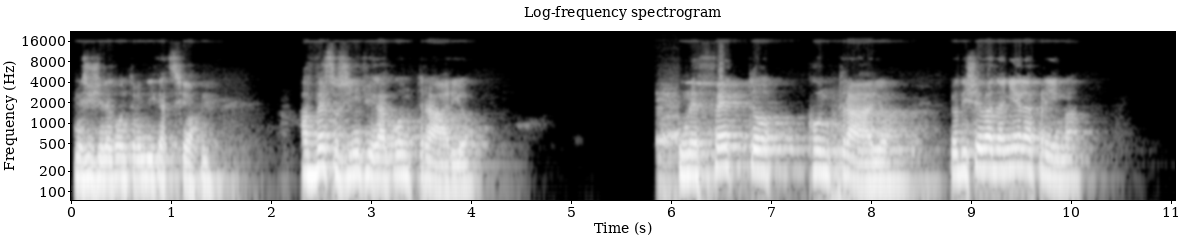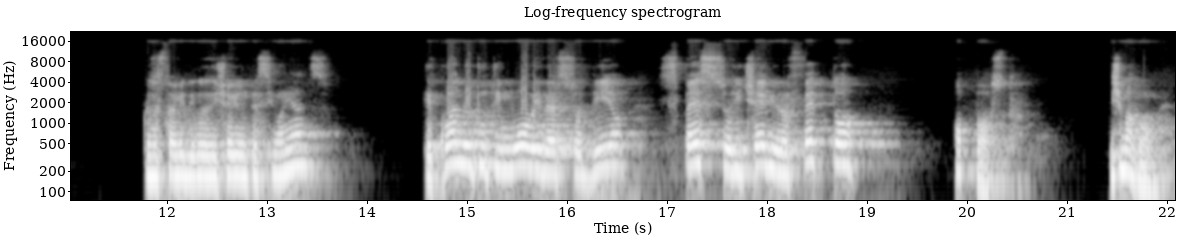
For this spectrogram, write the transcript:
come si dice le controindicazioni. Avverso significa contrario, un effetto contrario. Lo diceva Daniela prima. Cosa, stavi, cosa dicevi in testimonianza? Che quando tu ti muovi verso Dio, spesso ricevi un effetto opposto. Dici, ma come?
